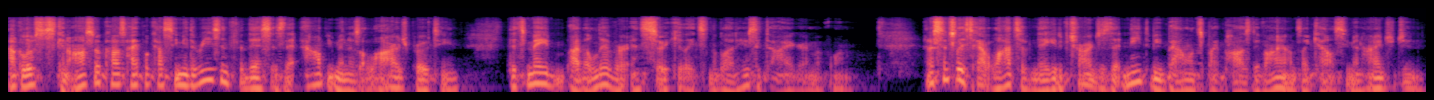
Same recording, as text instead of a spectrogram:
Alkalosis can also cause hypocalcemia. The reason for this is that albumin is a large protein that's made by the liver and circulates in the blood. Here's a diagram of one. And essentially it's got lots of negative charges that need to be balanced by positive ions like calcium and hydrogen.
